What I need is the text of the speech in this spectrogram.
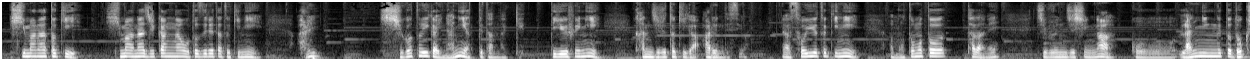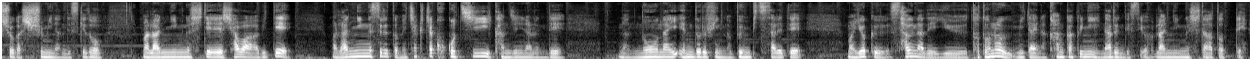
暇な時暇な時間が訪れた時にあれ？仕事以外何やってたんだっけ？っていうふうに感じる時があるんですよ。だからそういう時にもともとただね自分自身がこうランニングと読書が趣味なんですけど、まあ、ランニングしてシャワー浴びて、まあ、ランニングするとめちゃくちゃ心地いい感じになるんで脳内エンドルフィンが分泌されて、まあ、よくサウナでいう「整う」みたいな感覚になるんですよランニングした後って。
